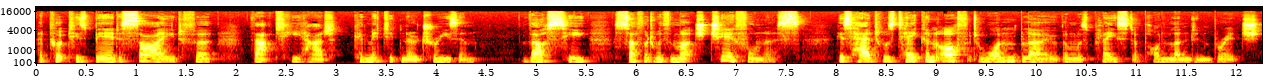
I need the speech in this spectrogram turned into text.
had put his beard aside, for that he had committed no treason. Thus he suffered with much cheerfulness. His head was taken off at one blow and was placed upon London Bridge,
